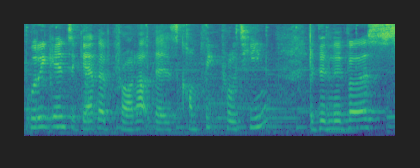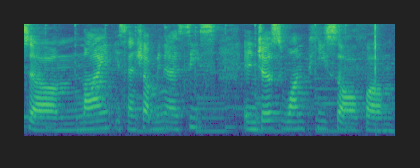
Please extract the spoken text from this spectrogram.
Putting in together a product that is complete protein, it delivers um, nine essential amino acids in just one piece of um,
